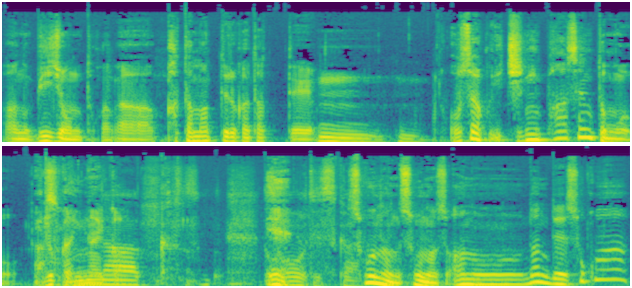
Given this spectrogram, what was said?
あの、ビジョンとかが固まってる方って、うん。うんおそらく1、2%もいるかいないか。そうですか。そうなんです、そうなんです。あの、なんで、そこは、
